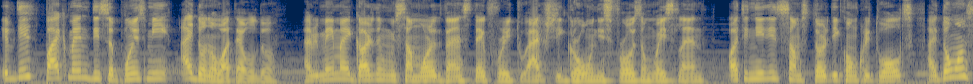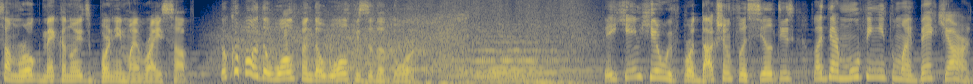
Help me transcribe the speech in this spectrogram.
If this pikeman disappoints me, I don't know what I will do. I remade my garden with some more advanced tech for it to actually grow in this frozen wasteland, but it needed some sturdy concrete walls. I don't want some rogue mechanoids burning my rice up. Look about the wolf and the wolf is at the door. They came here with production facilities like they're moving into my backyard.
